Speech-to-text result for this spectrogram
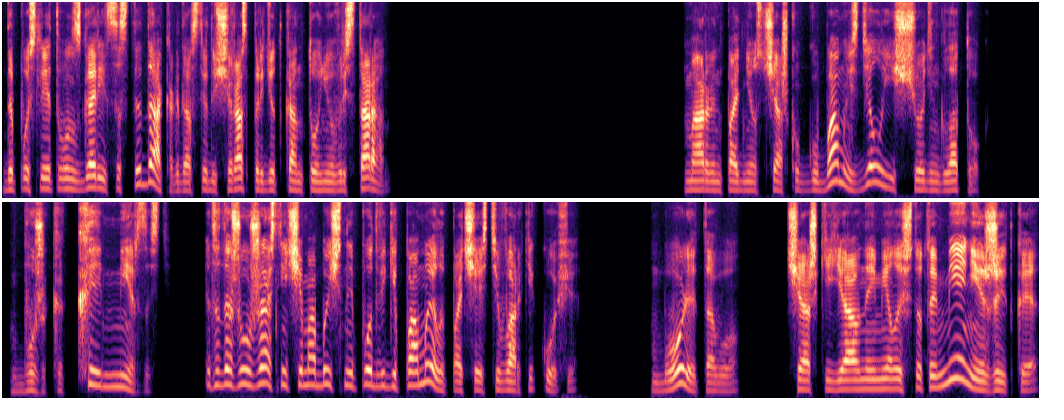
Да после этого он сгорит со стыда, когда в следующий раз придет к Антонио в ресторан. Марвин поднес чашку к губам и сделал еще один глоток. Боже, какая мерзость! Это даже ужаснее, чем обычные подвиги Памелы по части варки кофе. Более того, в чашке явно имелось что-то менее жидкое.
